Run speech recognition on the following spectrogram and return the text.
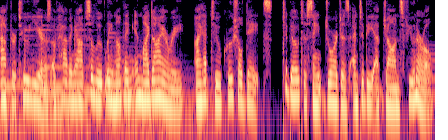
After two years of having absolutely nothing in my diary, I had two crucial dates, to go to St. George's and to be at John's funeral.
